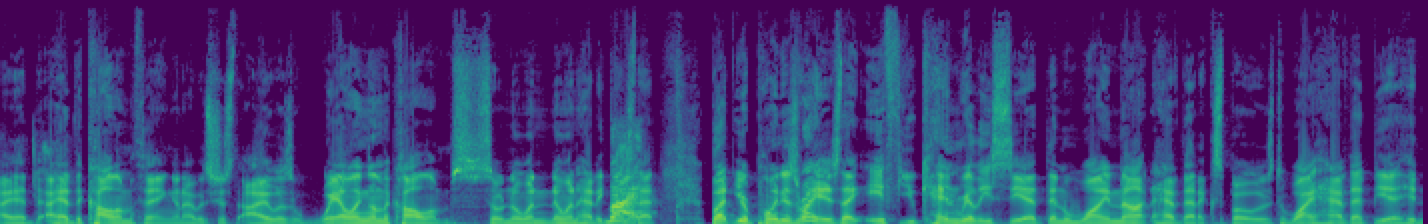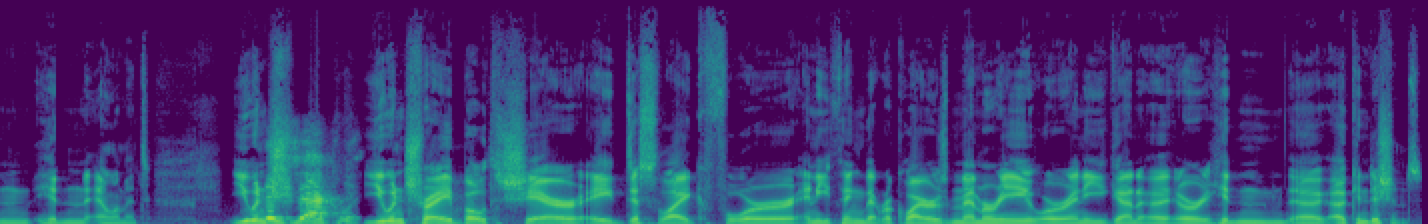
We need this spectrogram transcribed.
I had I had the column thing and I was just I was wailing on the columns, so no one no one had to guess Right. that. But your point is right, is that if you can really see it, then why not have that exposed? Why have that be a hidden hidden element? You and Exactly. you and Trey both share a dislike for anything that requires memory or any kind of or hidden uh, uh, conditions.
